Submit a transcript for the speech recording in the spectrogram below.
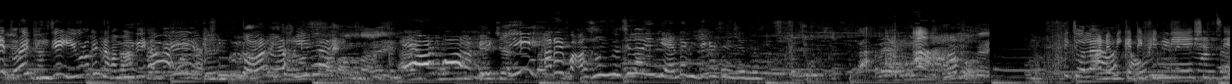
এ তোরা ভিজে এগুলোকে নামিয়ে দে এখান থেকে। তোরা নিয়ে আসলি কি? আরে বাসন ধুছিল এই জ্ঞানটা ভিজে গেছে এই জন্য। এই চলে অনামিকা টিফিন নিয়ে এসেছে।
